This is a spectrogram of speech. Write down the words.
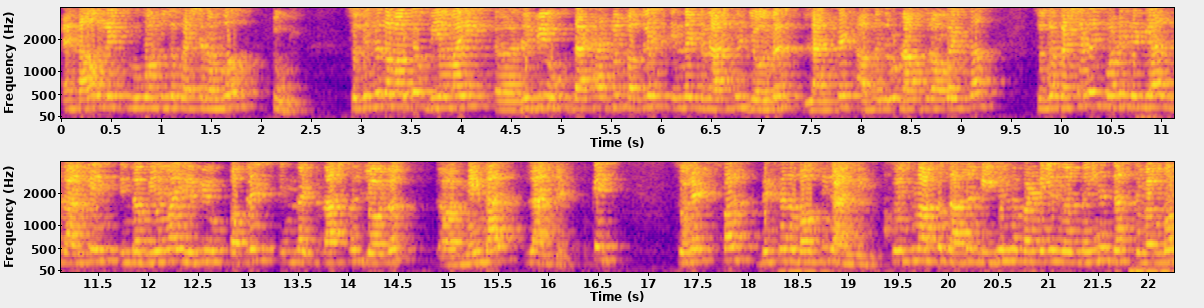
And now let's move on to the question number 2. So this is about the BMI uh, review that has been published in the international journal Lancet. So the question is what is India's rankings in the BMI review published in the international journal uh, named as Lancet. Okay. So let's first discuss about the rankings so इसमें आपको ज़्यादा डिटेल में पढ़ने की ज़रूरत नहीं है just remember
